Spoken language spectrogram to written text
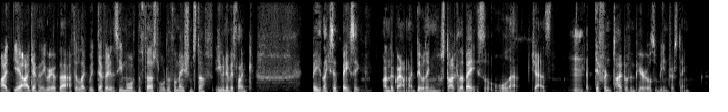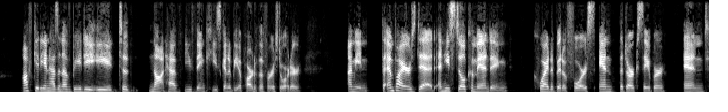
I yeah, I definitely agree with that. I feel like we're definitely going to see more of the first order formation stuff, even if it's like, ba- like you said, basic underground, like building Starkiller base or all that jazz. Hmm. A different type of Imperials would be interesting. Moff Gideon has enough BDE to not have you think he's going to be a part of the First Order. I mean, the Empire's dead, and he's still commanding quite a bit of force and the dark saber. And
